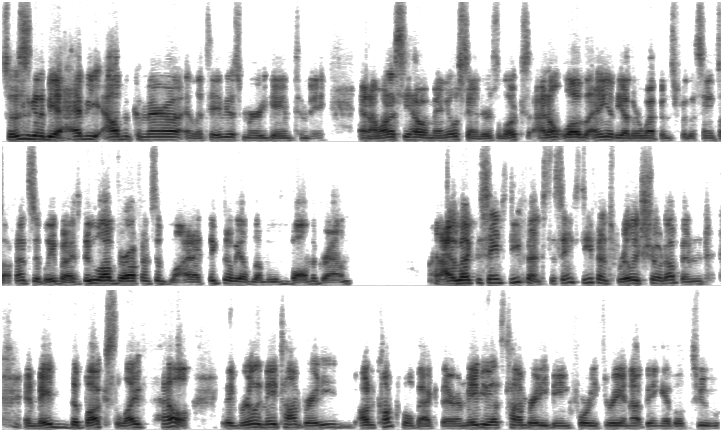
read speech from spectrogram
So this is going to be a heavy Alvin Kamara and Latavius Murray game to me. And I want to see how Emmanuel Sanders looks. I don't love any of the other weapons for the Saints offensively, but I do love their offensive line. I think they'll be able to move the ball on the ground. And I like the Saints defense. The Saints defense really showed up and and made the Bucks life hell. They've really made Tom Brady uncomfortable back there. And maybe that's Tom Brady being 43 and not being able to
